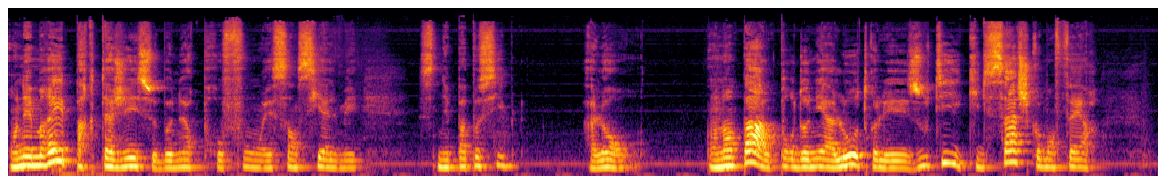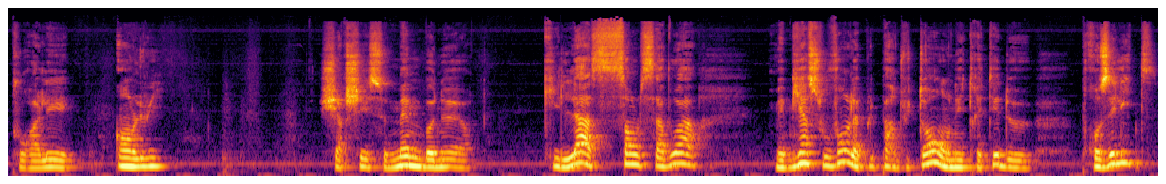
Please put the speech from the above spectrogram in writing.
On aimerait partager ce bonheur profond, essentiel, mais ce n'est pas possible. Alors on en parle pour donner à l'autre les outils, qu'il sache comment faire pour aller en lui chercher ce même bonheur qu'il a sans le savoir. Mais bien souvent, la plupart du temps, on est traité de prosélyte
